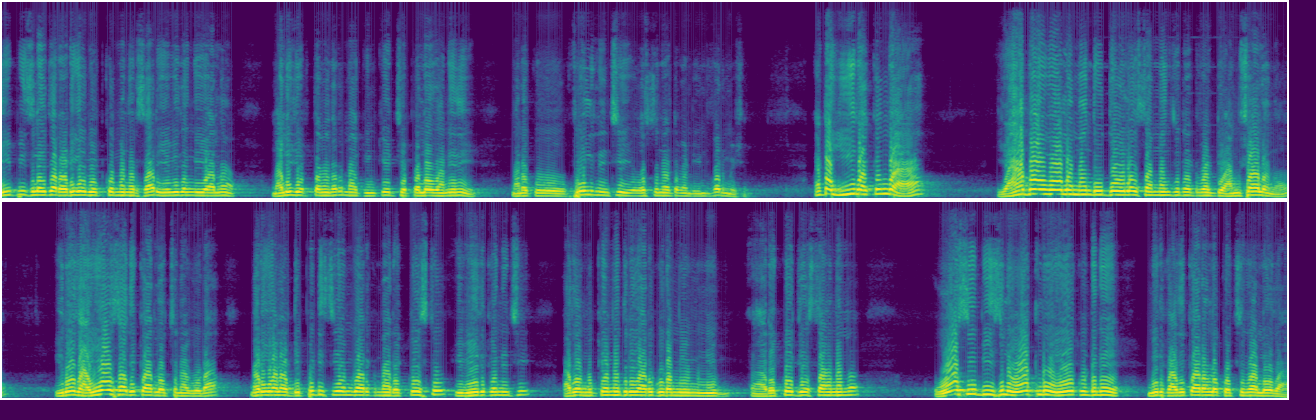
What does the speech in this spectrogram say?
డీపీసీలు అయితే రెడీగా పెట్టుకోమన్నారు సార్ ఏ విధంగా ఇవ్వాలో మళ్ళీ చెప్తామన్నారు మాకు ఇంకేం చెప్పలేదు అనేది మనకు ఫీల్డ్ నుంచి వస్తున్నటువంటి ఇన్ఫర్మేషన్. అంటే ఈ రకంగా యాభై వేల మంది ఉద్యోగులకు సంబంధించినటువంటి అంశాలను ఈరోజు ఐఏఎస్ అధికారులు వచ్చినా కూడా మరి ఇలా డిప్యూటీ సీఎం గారికి మా రిక్వెస్ట్ ఈ వేదిక నుంచి అదే ముఖ్యమంత్రి గారు కూడా మేము రిక్వెస్ట్ చేస్తా ఉన్నాము. ఓసీబీసీలు ఓట్లు వేయకుండానే మీరు అధికారంలోకి వచ్చినా లేదా?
